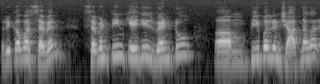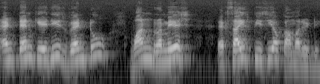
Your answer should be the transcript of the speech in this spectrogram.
recover 7. 17 kgs went to um, people in Shadnagar and 10 kgs went to one Ramesh excise PC of Kamareddy.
